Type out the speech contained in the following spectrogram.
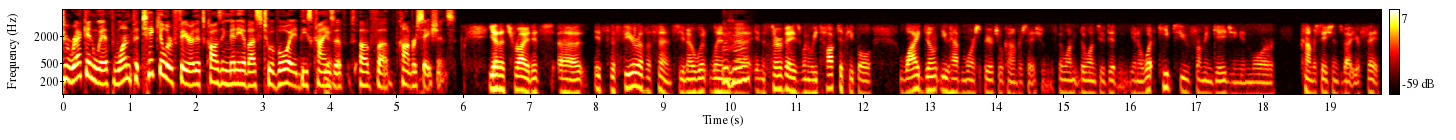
to reckon with one particular fear that's causing many of us to avoid these kinds of, of uh, conversations. Yeah, that's right. It's uh, it's the fear of offense. You know, when, when mm-hmm. uh, in the surveys when we talk to people, why don't you have more spiritual conversations? The one the ones who didn't. You know, what keeps you from engaging in more conversations about your faith?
